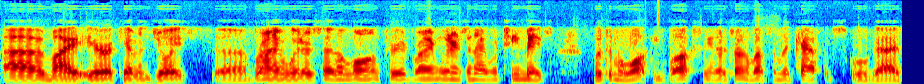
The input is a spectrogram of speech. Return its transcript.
Uh, my era, Kevin Joyce, uh, Brian Winters had a long period. Brian Winters and I were teammates with the Milwaukee Bucks. You know, talking about some of the Catholic school guys.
